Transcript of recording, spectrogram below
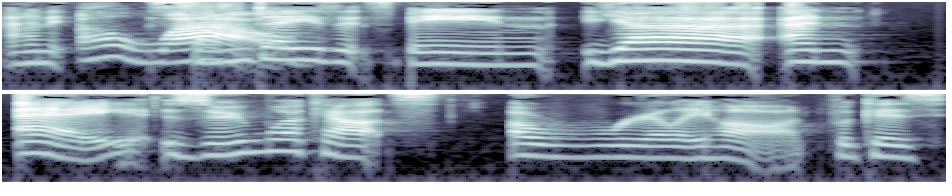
And Oh, wow. some days it's been, yeah. And A, Zoom workouts are really hard because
